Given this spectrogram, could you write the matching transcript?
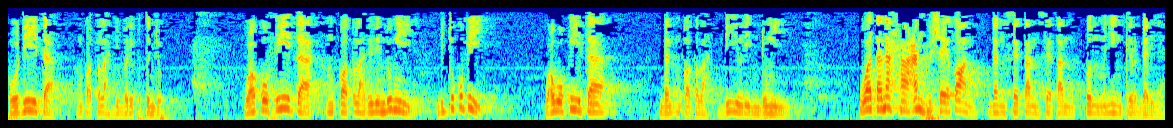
Hudita engkau telah diberi petunjuk. Wa kufita engkau telah dilindungi, dicukupi. Wa wukita dan engkau telah dilindungi. Wa tanaha anhu syaitan dan setan-setan pun menyingkir darinya.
